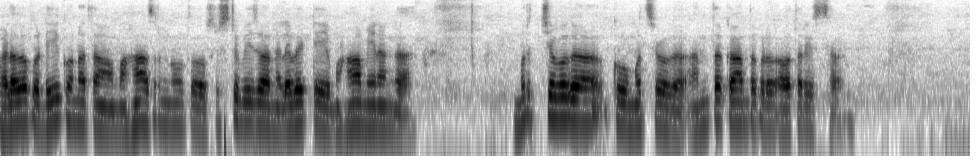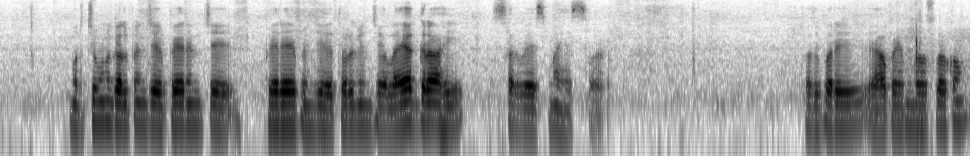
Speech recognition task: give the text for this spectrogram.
పడవకు ఢీకొన్న తమ మహాశృంగంతో సృష్టి బీజాన్ని నిలబెట్టే మహామీనంగా మృత్యువుగాకు మృత్యువుగా అంతకాంతకుడు అవతరిస్తాడు. మృత్యువును కల్పించే పేరించే ప్రేరేపించే తొలగించే లయగ్రాహి సర్వేశ్ మహేశ్వరుడు. తదుపరి యాభై ఎనిమిదవ శ్లోకం.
